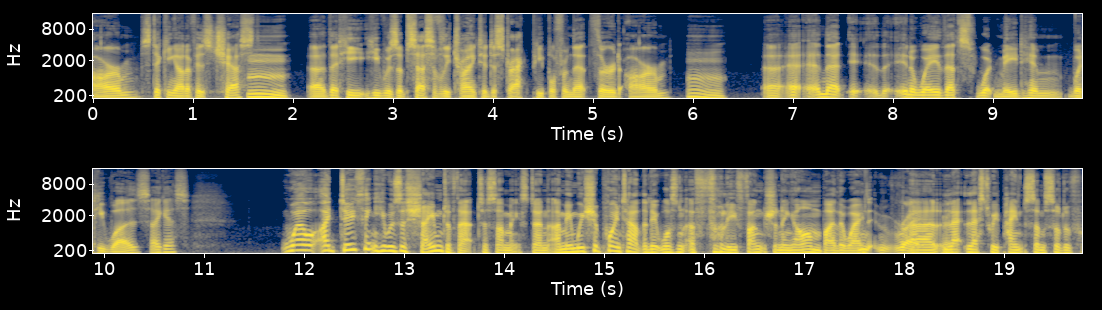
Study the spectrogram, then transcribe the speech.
arm sticking out of his chest, Mm. uh, that he, he was obsessively trying to distract people from that third arm. Mm. Uh, and that, in a way, that's what made him what he was, I guess. Well, I do think he was ashamed of that to some extent. I mean, we should point out that it wasn't a fully functioning arm, by the way, right, uh, right. le- lest we paint some sort of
